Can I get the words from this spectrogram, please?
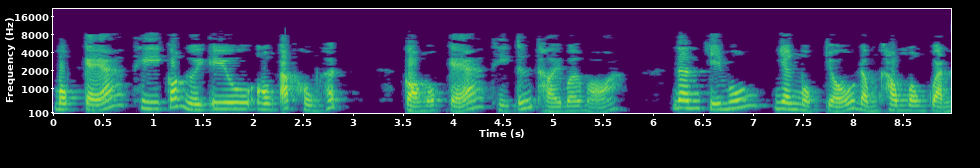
một kẻ thì có người yêu ôm ấp hùng hích, còn một kẻ thì tứ thời bơ mỏ. Nên chỉ muốn nhân một chỗ đồng không bông quạnh,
